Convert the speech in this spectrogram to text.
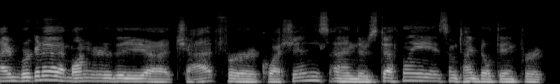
I we're gonna monitor the uh, chat for questions, and there's definitely some time built in for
